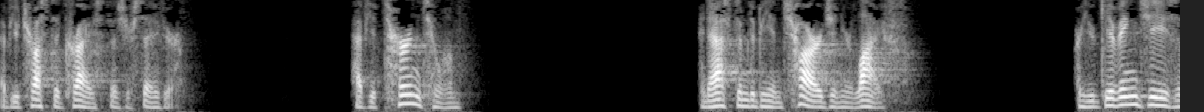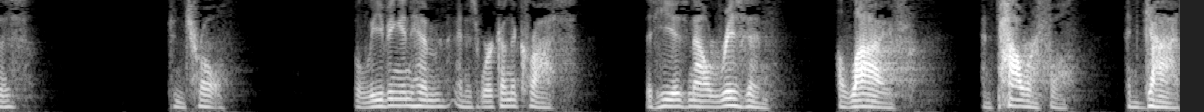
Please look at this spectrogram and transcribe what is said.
Have you trusted Christ as your Savior? Have you turned to Him and asked Him to be in charge in your life? Are you giving Jesus control? Believing in Him and His work on the cross, that He is now risen, alive, and powerful, and God.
